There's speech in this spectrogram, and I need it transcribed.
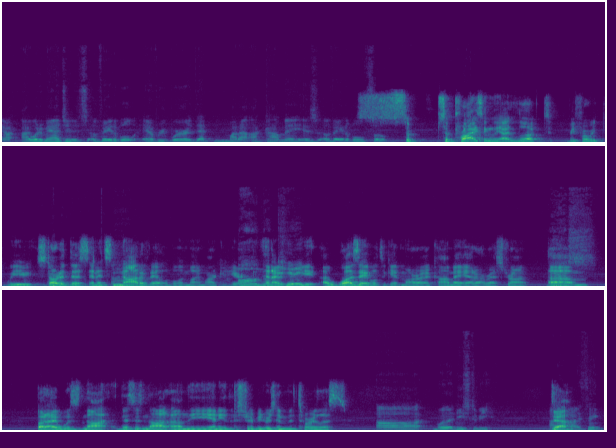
I, I, would imagine it's available everywhere that Mara Maracame is available. So. Sur- surprisingly, I looked before we, we started this, and it's not available in my market here. Oh, no and I, kidding! I was able to get Mara Maracame at our restaurant. Yes. Um, but I was not. This is not on the any of the distributors' inventory lists. Uh, well, it needs to be. Yeah, I, I think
